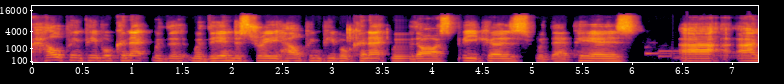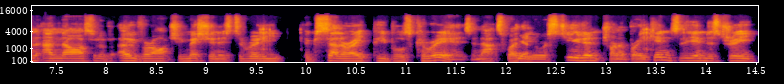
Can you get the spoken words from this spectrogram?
helping people connect with the with the industry, helping people connect with our speakers, with their peers, uh, and and our sort of overarching mission is to really accelerate people's careers, and that's whether you're a student trying to break into the industry,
